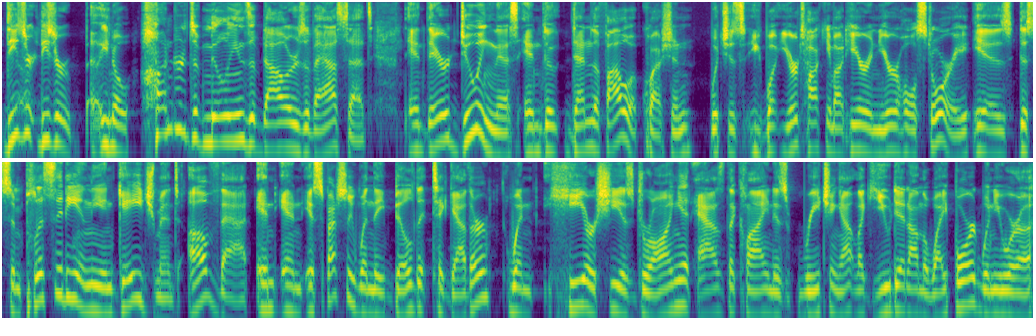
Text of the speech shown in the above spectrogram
These are these are uh, you know hundreds of millions of dollars of assets, and they're doing this. And the, then the follow up question which is what you're talking about here in your whole story is the simplicity and the engagement of that. And and especially when they build it together when he or she is drawing it as the client is reaching out like you did on the whiteboard when you were a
